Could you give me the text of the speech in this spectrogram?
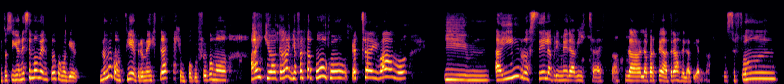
Entonces yo en ese momento como que no me confié, pero me distraje un poco. Fue como, ay, qué bacán, ya falta poco, ¿cachai? Vamos. Y mm, ahí rocé la primera vista, esta, la, la, parte de atrás de la pierna. Entonces fue un,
